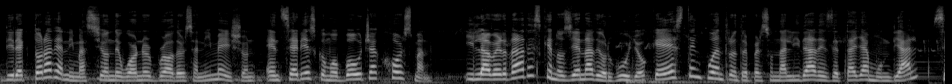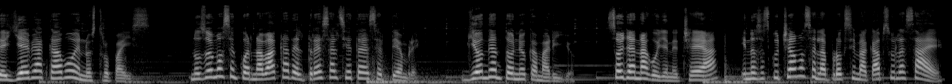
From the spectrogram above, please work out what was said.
directora de animación de Warner Brothers Animation en series como BoJack Horseman. Y la verdad es que nos llena de orgullo que este encuentro entre personalidades de talla mundial se lleve a cabo en nuestro país. Nos vemos en Cuernavaca del 3 al 7 de septiembre. Guión de Antonio Camarillo. Soy Ana Goyenechea y nos escuchamos en la próxima cápsula SAE.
